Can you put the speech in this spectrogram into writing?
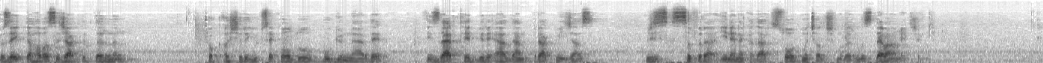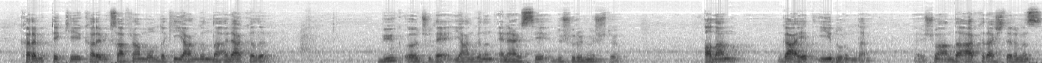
Özellikle hava sıcaklıklarının çok aşırı yüksek olduğu bu günlerde bizler tedbiri elden bırakmayacağız. Risk sıfıra inene kadar soğutma çalışmalarımız devam edecek. Karabük'teki, Karabük Safranbolu'daki yangınla alakalı büyük ölçüde yangının enerjisi düşürülmüştü. Alan gayet iyi durumda. E, Şu anda arkadaşlarımız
